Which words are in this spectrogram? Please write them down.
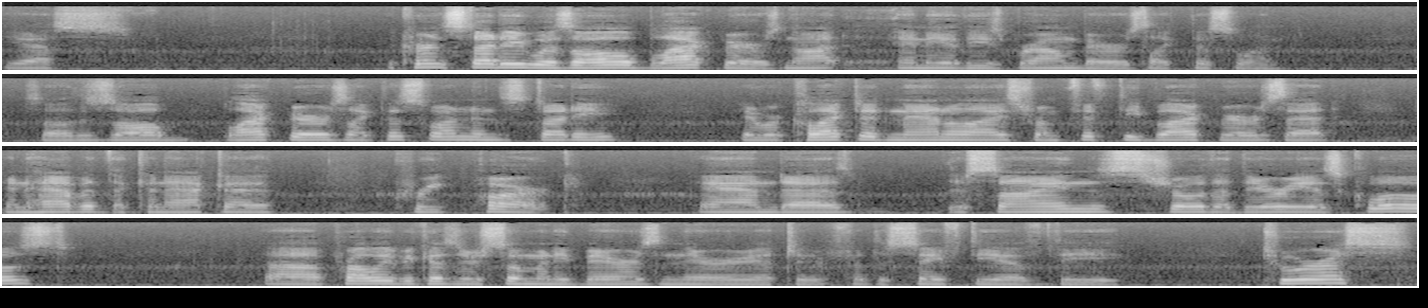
Yes. The current study was all black bears, not any of these brown bears like this one. So this is all black bears like this one in the study. They were collected and analyzed from 50 black bears that inhabit the Kanaka Creek Park. And uh, the signs show that the area is closed, uh, probably because there's so many bears in the area to, for the safety of the tourists.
